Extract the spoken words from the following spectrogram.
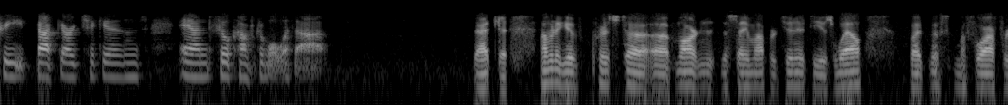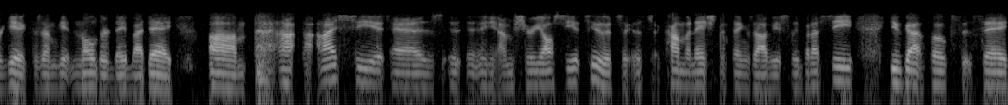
treat backyard chickens and feel comfortable with that. Gotcha. I'm going to give Krysta uh, Martin the same opportunity as well. But before I forget, because I'm getting older day by day, um, I, I see it as I'm sure y'all see it too. It's a, it's a combination of things, obviously. But I see you've got folks that say,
